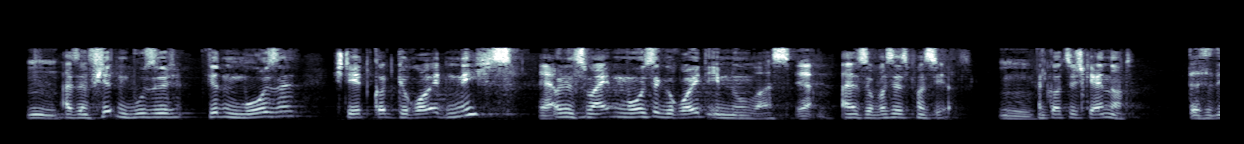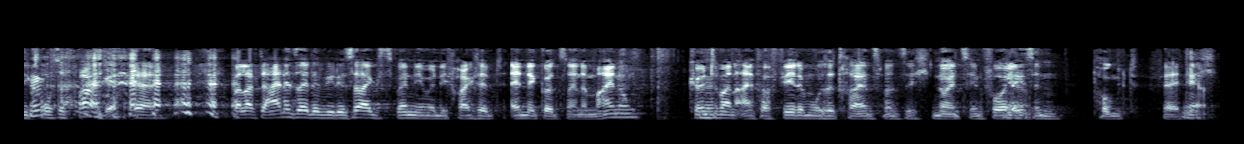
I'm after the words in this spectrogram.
Mhm. Also im vierten, Mose, vierten Mose steht, Gott gereut nichts ja. und im zweiten Mose gereut ihm nun was. Ja. Also was ist passiert? Mhm. Hat Gott sich geändert? Das ist die große Frage. ja. Weil auf der einen Seite, wie du sagst, wenn jemand die Frage stellt, ändert Gott seine Meinung, könnte man einfach 4. Mose 23, 19 vorlesen, Punkt, fertig.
